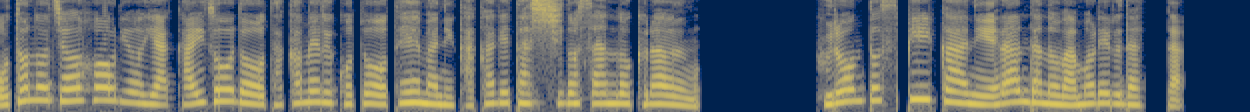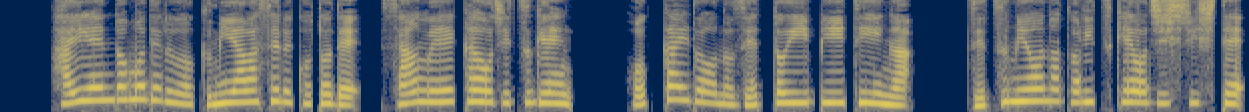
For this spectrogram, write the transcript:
音の情報量や解像度を高めることをテーマに掲げたシドさんのクラウン。フロントスピーカーに選んだのはモレルだった。ハイエンドモデルを組み合わせることで3ウェイ化を実現。北海道の ZEPT が絶妙な取り付けを実施して、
